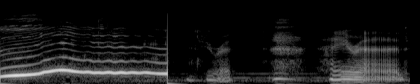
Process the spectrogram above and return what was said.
Ooh. Hey, Red. Hey, Red.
